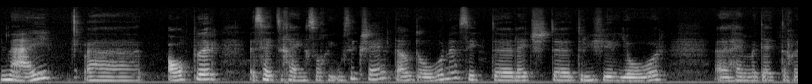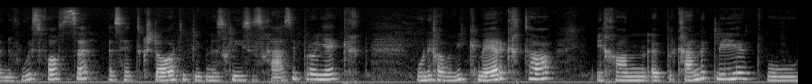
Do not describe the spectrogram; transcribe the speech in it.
Nein, äh, aber es hat sich eigentlich so ein bisschen herausgestellt, auch hier. Seit den letzten drei, vier Jahren äh, haben wir dort Fuß fassen. Es hat gestartet über ein kleines Käseprojekt, wo ich aber wie gemerkt habe, ich habe jemanden kennengelernt, der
